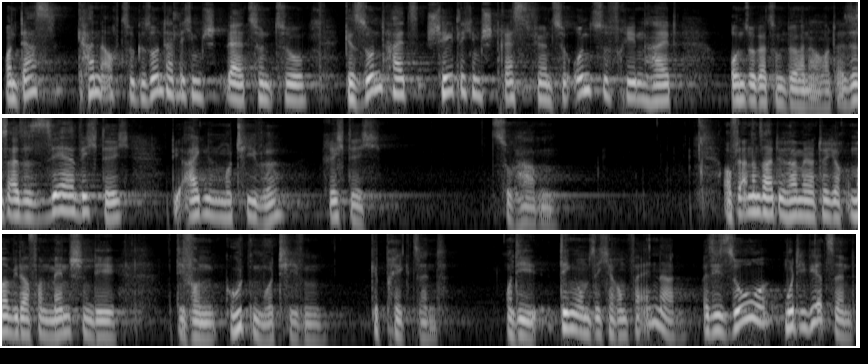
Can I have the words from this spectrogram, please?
Und das kann auch zu, gesundheitlichem, äh, zu, zu gesundheitsschädlichem Stress führen, zu Unzufriedenheit und sogar zum Burnout. Es ist also sehr wichtig, die eigenen Motive richtig zu haben. Auf der anderen Seite hören wir natürlich auch immer wieder von Menschen, die, die von guten Motiven geprägt sind und die Dinge um sich herum verändern, weil sie so motiviert sind,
